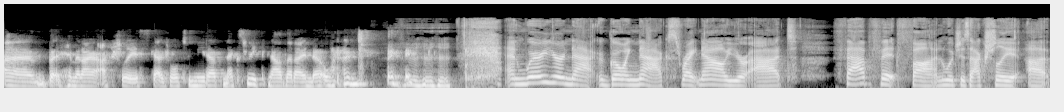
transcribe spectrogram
um, but him and I are actually scheduled to meet up next week now that I know what I'm doing. and where you're ne- going next, right now you're at FabFitFun, which is actually uh,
